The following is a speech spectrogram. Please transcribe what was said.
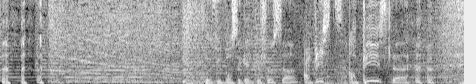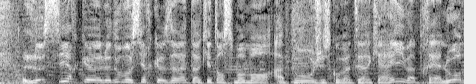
Ça vous fait penser quelque chose, ça? En piste? En piste Le cirque, le nouveau cirque Zavata qui est en ce moment à Pau jusqu'au 21, qui arrive après à Lourdes.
